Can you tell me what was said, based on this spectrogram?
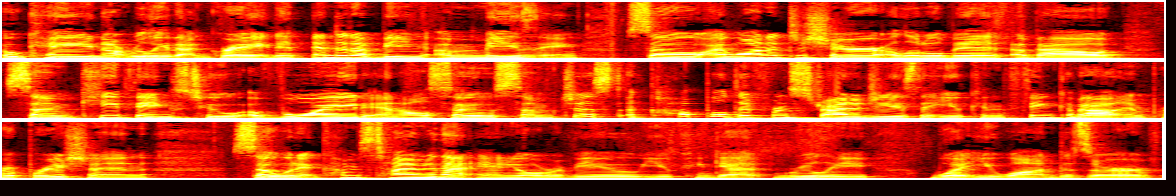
okay, not really that great, and ended up being amazing. So, I wanted to share a little bit about some key things to avoid and also some just a couple different strategies that you can think about in preparation. So, when it comes time to that annual review, you can get really what you want, deserve.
